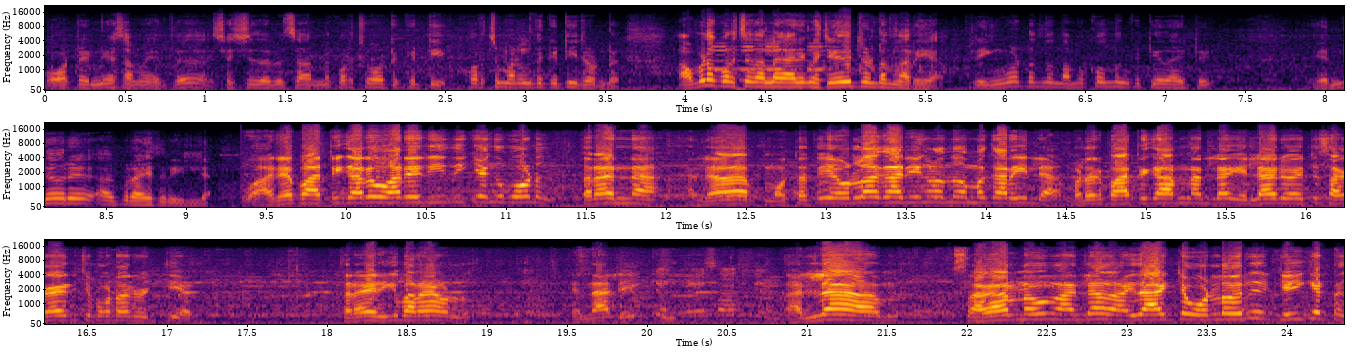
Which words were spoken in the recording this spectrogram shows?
വോട്ട് എണ്ണിയ സമയത്ത് ശശി തരൂർ സാറിന് കുറച്ച് വോട്ട് കിട്ടി. കുറച്ച് മണ്ഡലത്തിൽ കിട്ടിയിട്ടുണ്ട്. അവിടെ കുറച്ച് നല്ല കാര്യങ്ങൾ ചെയ്തിട്ടുണ്ടെന്നറിയാം. പക്ഷേ ഇങ്ങോട്ടൊന്നും നമുക്കൊന്നും കിട്ടിയതായിട്ട് എന്റെ ഒരു അഭിപ്രായത്തിൽ ഇല്ല. ഓരോ പാർട്ടിക്കാർ ഓരോ രീതിക്ക് അങ്ങ് പോണ്. ഇത്ര തന്നെ. അല്ല മൊത്തത്തിലുള്ള കാര്യങ്ങളൊന്നും നമുക്കറിയില്ല. ഇവിടെ ഒരു പാർട്ടിക്കാരനല്ല എല്ലാവരുമായിട്ട് സഹകരിച്ച് പോകുന്ന ഒരു വ്യക്തിയാണ്. ഇത്ര എനിക്ക് പറയാനുള്ളൂ. എന്നാൽ നല്ല സഹകരണവും നല്ല ഇതായിട്ട് ഉള്ളവർ ജയിക്കട്ടെ.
